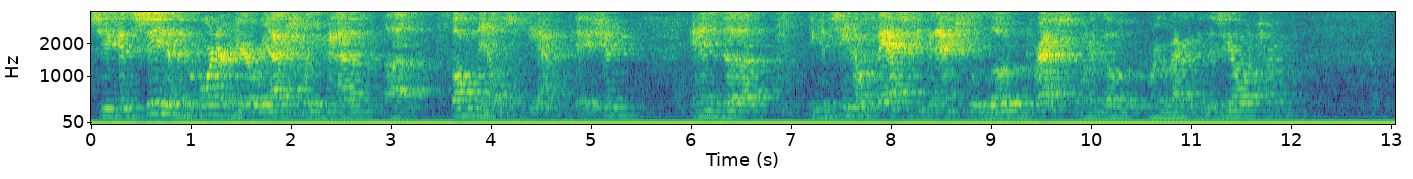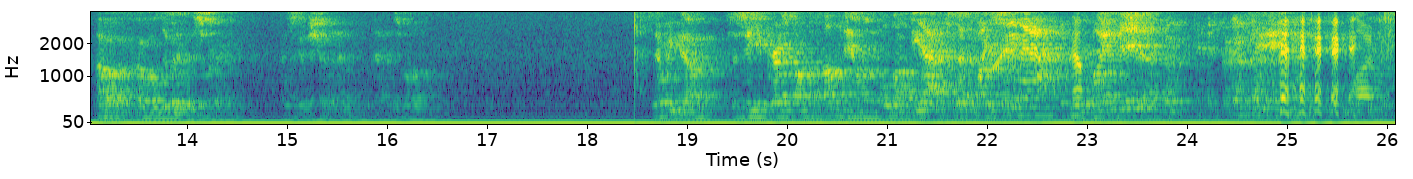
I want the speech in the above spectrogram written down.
So you can see in the corner here, we actually have uh, thumbnails of the application. And uh, you can see how fast you can actually load and press. You want to go, want to go back to the Visio one, Jonathan? Oh, oh, we'll do it this way. I was going to show that, that as well. So there we go. So see, you pressed on the thumbnail and pulled up the app. So that's my same app with my data.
